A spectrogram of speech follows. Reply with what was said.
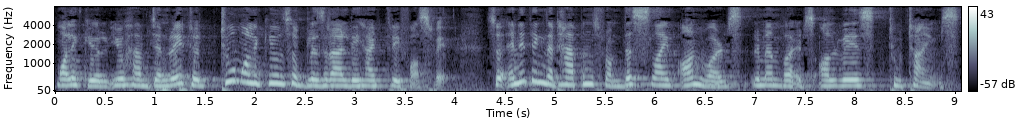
molecule, you have generated two molecules of glyceraldehyde 3 phosphate. So, anything that happens from this slide onwards, remember, it's always two times.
